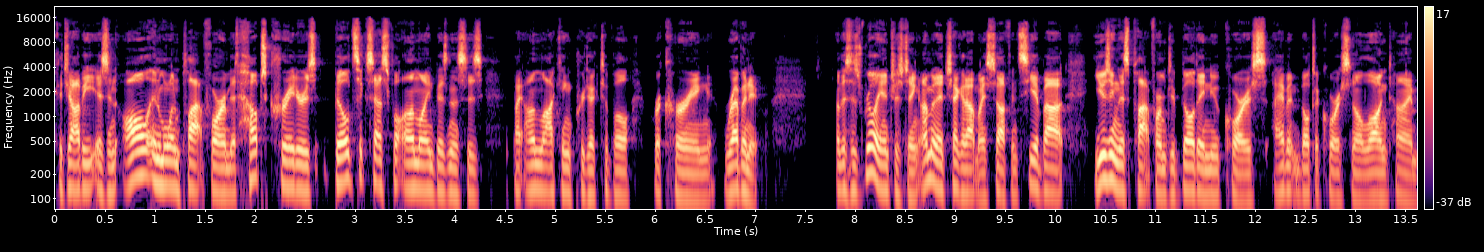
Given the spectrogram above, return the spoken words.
Kajabi is an all in one platform that helps creators build successful online businesses by unlocking predictable recurring revenue. Now, this is really interesting. I'm going to check it out myself and see about using this platform to build a new course. I haven't built a course in a long time,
